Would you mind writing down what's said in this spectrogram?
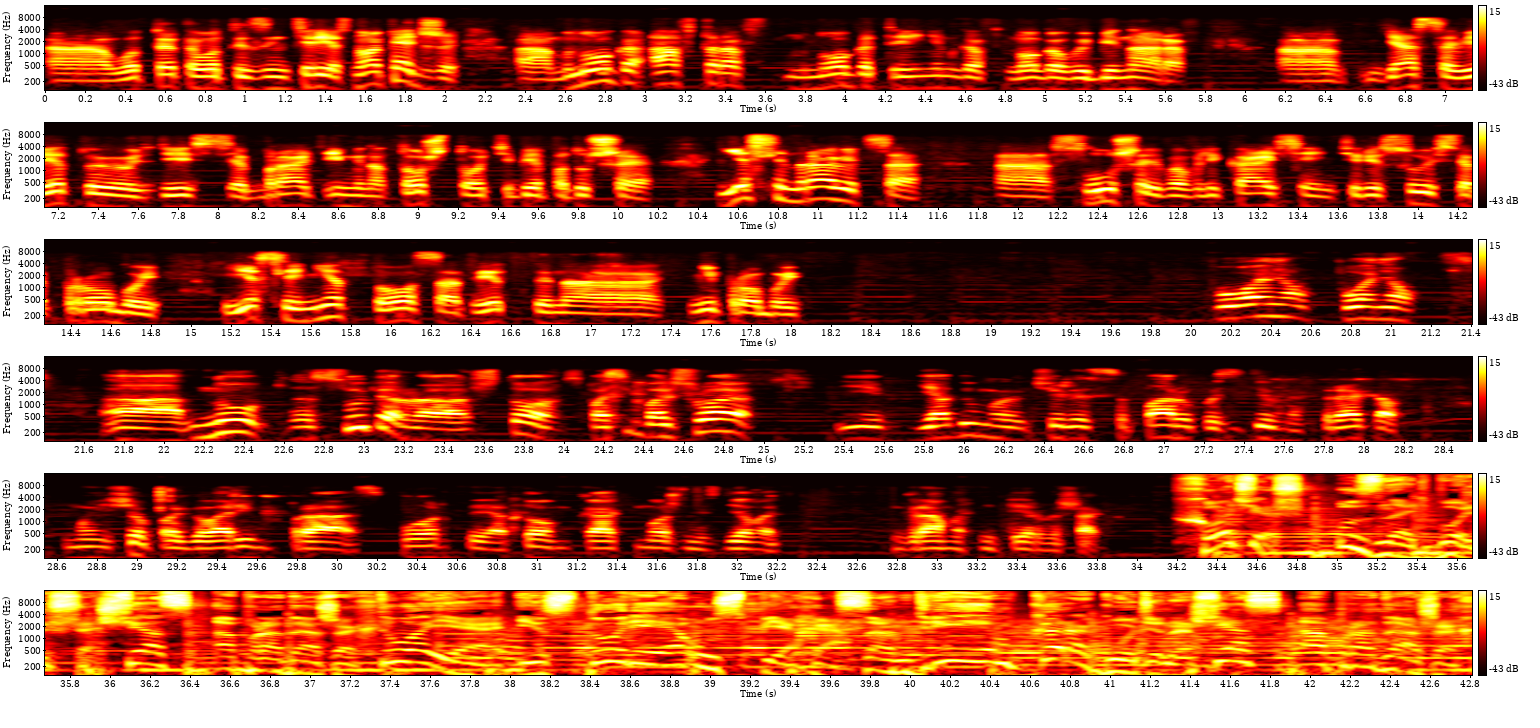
Э, вот это вот из интереса. Но опять же, э, много авторов, много тренингов, много вебинаров. а, я советую здесь брать именно то, что тебе по душе. Если нравится, слушай, вовлекайся, интересуйся, пробуй. Если нет, то, соответственно, не пробуй. Понял, понял. А, ну, супер, а, что, спасибо большое. И я думаю, через пару позитивных треков мы еще проговорим про спорт и о том, как можно сделать грамотный первый шаг. Хочешь узнать больше? Сейчас о продажах. Твоя история успеха с Андреем Карагодиным. Сейчас о продажах.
